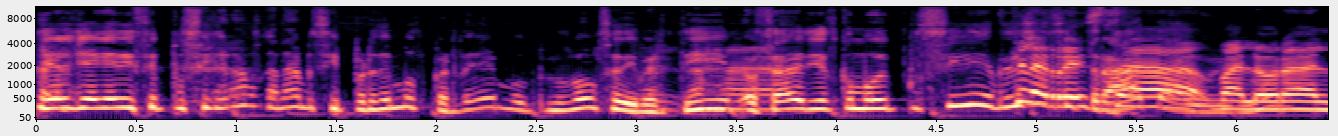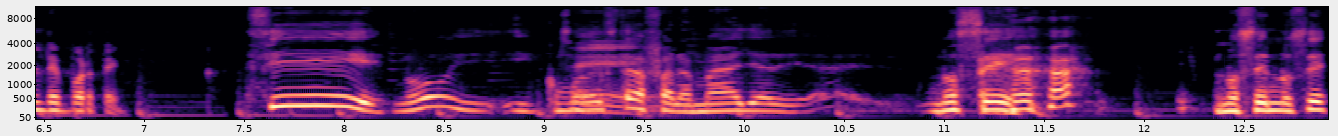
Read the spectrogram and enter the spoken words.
y él llega y dice, pues si ganamos, ganamos, si perdemos, perdemos, nos vamos a divertir. Ajá. O sea, y es como, pues sí, de Que eso le se resta trata. güey, ¿no? valor al deporte. Sí, ¿no? Y, y como Sí. esta faramaya de, ay, no sé, no sé, no sé.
